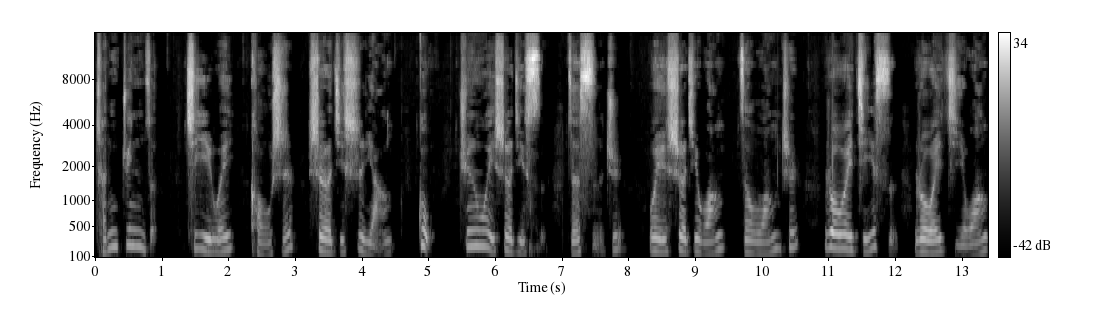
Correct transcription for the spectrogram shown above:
臣君者，其以为口实。”社稷是养，故君为社稷死，则死之；为社稷亡，则亡之。若为己死，若为己亡，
